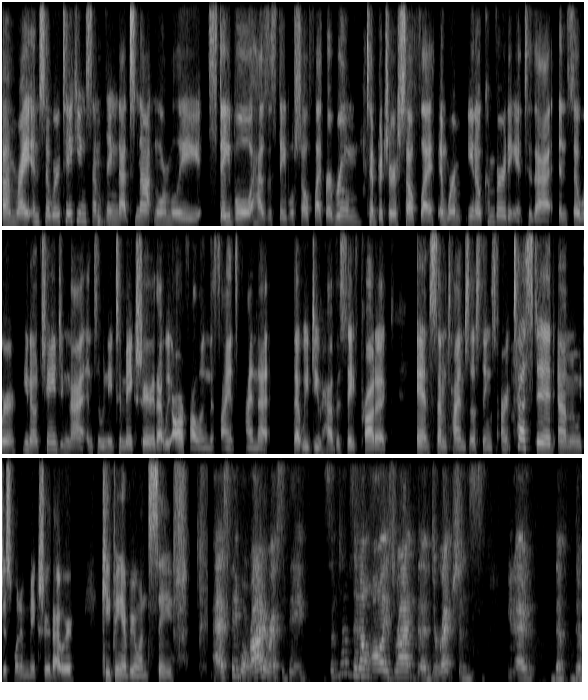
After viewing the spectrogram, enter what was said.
Um, right. And so we're taking something that's not normally stable, has a stable shelf life or room temperature shelf life, and we're, you know, converting it to that. And so we're, you know, changing that. And so we need to make sure that we are following the science behind that, that we do have a safe product. And sometimes those things aren't tested. Um, and we just want to make sure that we're keeping everyone safe. As people write a recipe, sometimes they don't always write the directions, you know, the, the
